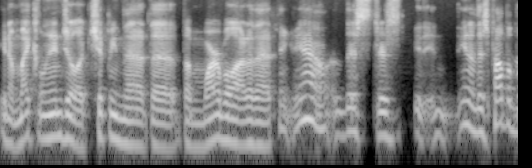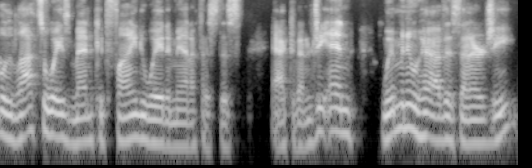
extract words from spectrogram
you know, Michelangelo chipping the, the the marble out of that thing. You know, there's there's you know, there's probably lots of ways men could find a way to manifest this active energy. And women who have this energy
